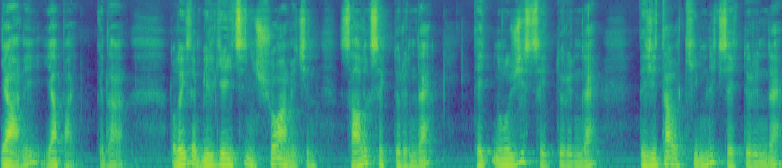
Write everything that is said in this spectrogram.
Yani yapay gıda. Dolayısıyla Bill Gates'in şu an için sağlık sektöründe, teknoloji sektöründe, dijital kimlik sektöründe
